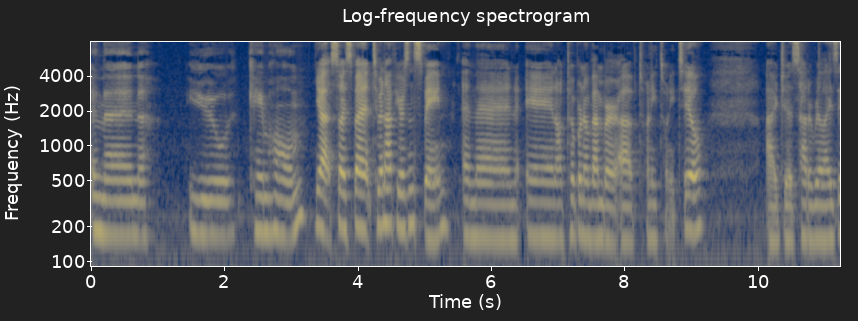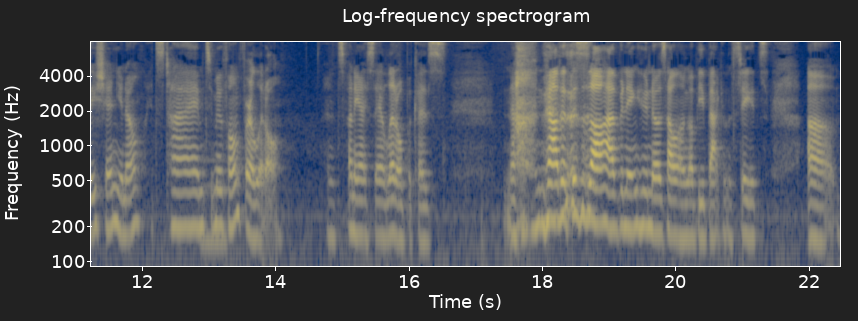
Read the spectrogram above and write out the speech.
And then you came home. Yeah, so I spent two and a half years in Spain, and then in October, November of 2022, I just had a realization, you know, it's time to move home for a little. And it's funny I say a little because now, now that this is all happening, who knows how long I'll be back in the States. Um,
